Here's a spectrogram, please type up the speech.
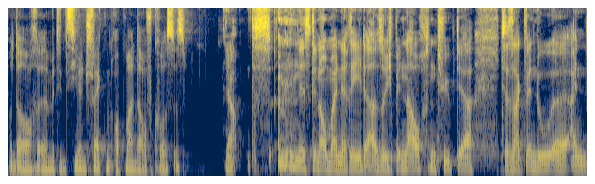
und auch äh, mit den Zielen tracken, ob man da auf Kurs ist. Ja, das ist genau meine Rede. Also ich bin auch ein Typ, der, der sagt, wenn du äh, ein,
